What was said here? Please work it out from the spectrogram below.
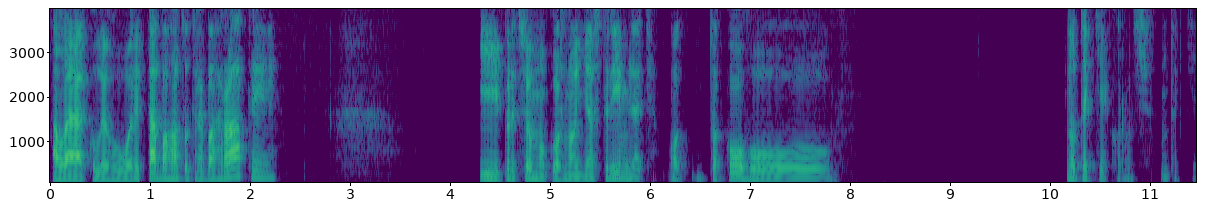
але коли говорять, та багато треба грати, і при цьому кожного дня стрімлять, от такого. Ну, таке, коротше, ну таке.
